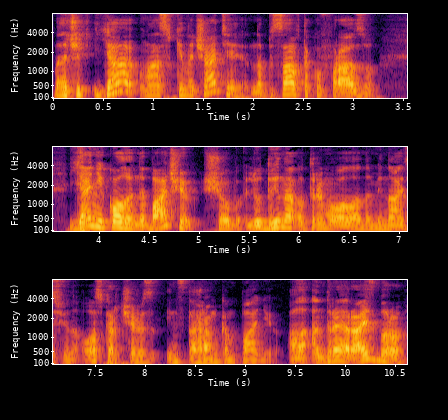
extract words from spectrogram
Значить, я у нас в кіночаті написав таку фразу: я ніколи не бачив, щоб людина отримувала номінацію на Оскар через інстаграм-кампанію. Але Андреа Райсборо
